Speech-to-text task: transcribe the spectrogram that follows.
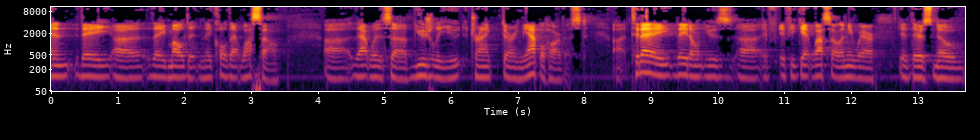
and they uh, they mulled it, and they called that wassail. Uh, that was uh, usually drank during the apple harvest. Uh, today, they don't use. Uh, if if you get wassail anywhere, it, there's no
